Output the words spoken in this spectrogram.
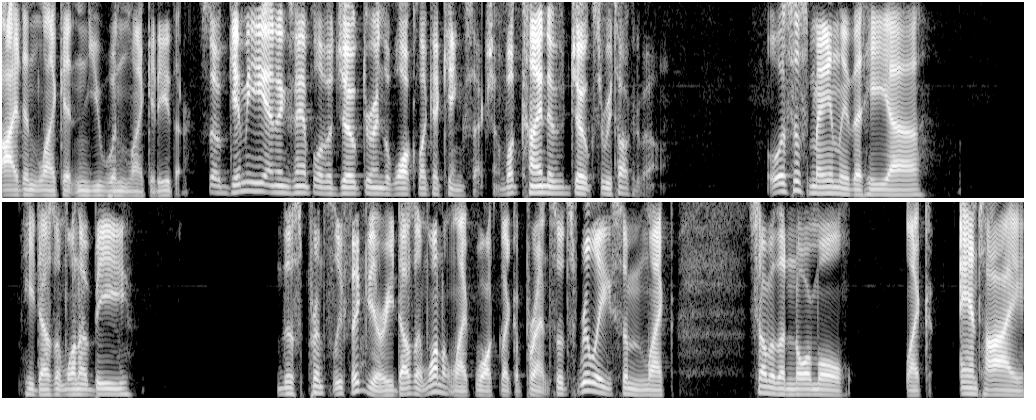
I didn't like it, and you wouldn't like it either. So, give me an example of a joke during the walk like a king section. What kind of jokes are we talking about? Well, it's just mainly that he uh he doesn't want to be this princely figure. He doesn't want to like walk like a prince. So it's really some like some of the normal like anti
